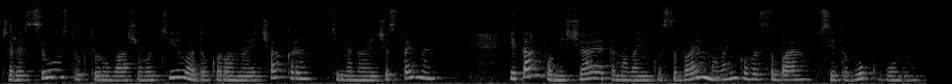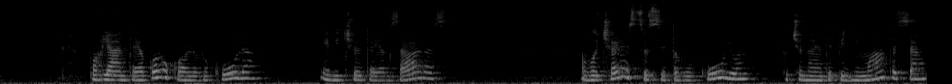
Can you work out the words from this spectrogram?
через всю структуру вашого тіла до коронної чакри, тім'яної частини. І там поміщаєте маленьку себе, маленького себе в світову кулю. Погляньте, якого кольору куля, і відчуйте, як зараз. Ви через цю світову кулю починаєте підніматися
